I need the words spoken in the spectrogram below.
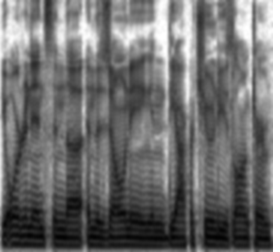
the ordinance and the and the zoning and the opportunities long term?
